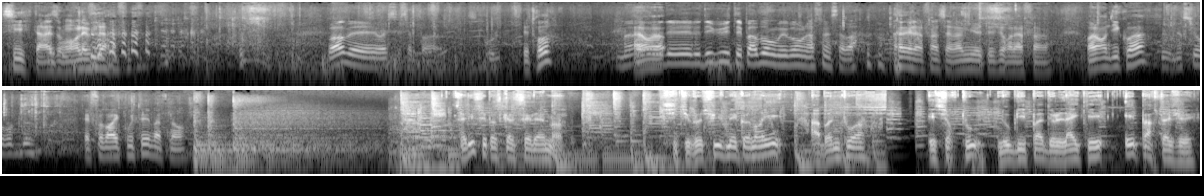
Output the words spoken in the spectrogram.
Si, t'as raison, enlève-la. Bon, mais ouais, c'est sympa. C'est trop? Mais, Alors, euh, là- le, le début était pas bon, mais bon, la fin, ça va. Ah Ouais, la fin, ça va mieux, toujours à la fin. Bon, alors on dit quoi? Merci Europe 2. Il faudra écouter maintenant. Salut, c'est Pascal Selem. Si tu veux suivre mes conneries, abonne-toi. Et surtout, n'oublie pas de liker et partager.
